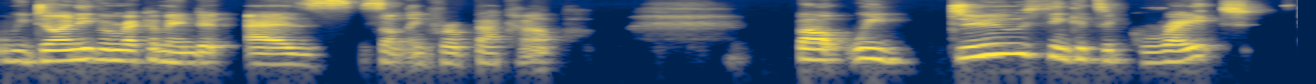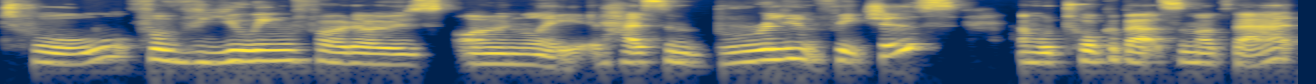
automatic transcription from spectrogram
we don't even recommend it as something for a backup, but we do think it's a great tool for viewing photos only. It has some brilliant features and we'll talk about some of that.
